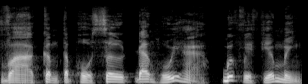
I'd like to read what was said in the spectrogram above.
và cầm tập hồ sơ đang hối hả bước về phía mình,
